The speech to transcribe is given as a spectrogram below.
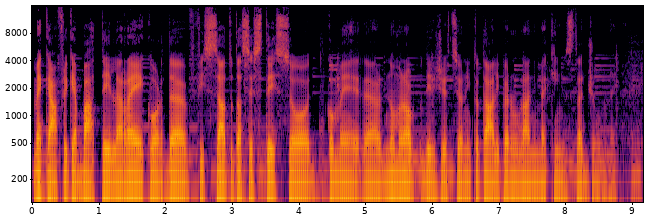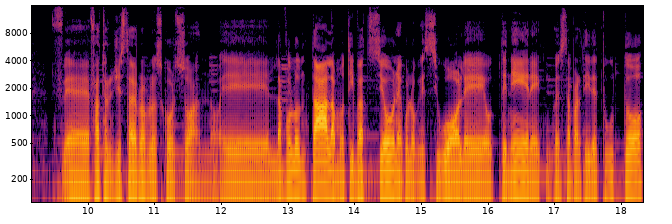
McCaffrey che abbatte il record fissato da se stesso come eh, numero di ricezioni totali per un running back in stagione. eh, fatto registrare proprio lo scorso anno. E la volontà, la motivazione, quello che si vuole ottenere con questa partita e tutto.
